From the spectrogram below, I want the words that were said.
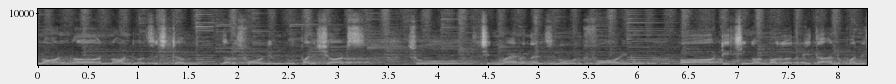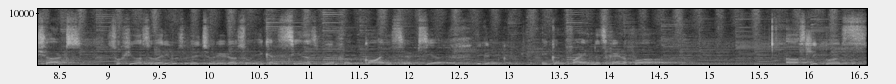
non uh, non-dual system that was found in Upanishads. So Chinmayananda is known for you know uh, teaching on Bhagavad Gita and Upanishads. So he was a very good spiritual leader. So you can see this beautiful coin sets here. You can you can find this kind of a, a slippers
